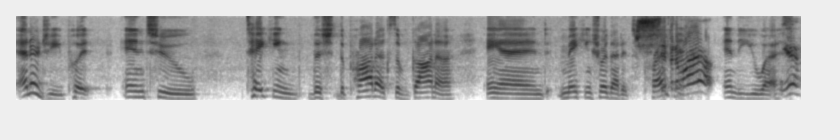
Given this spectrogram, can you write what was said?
energy put into taking the sh- the products of Ghana and making sure that it's Shipping present out. in the U.S. Yeah.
